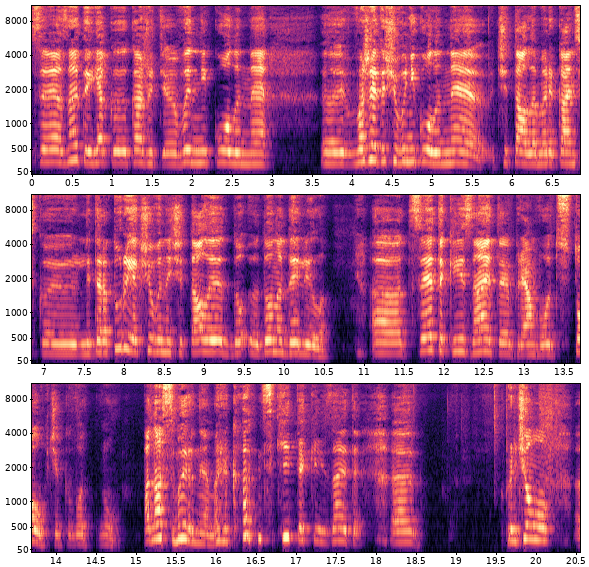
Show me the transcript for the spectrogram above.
Це, знаєте, як е, кажуть, е, ви ніколи не. е, Вважаєте, що ви ніколи не читали американської літератури, якщо ви не читали Дона Деліла. Це такий, знаєте, прям от стовпчик, от, ну, панасмирний американський такий, знаєте. Е, Причому е,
